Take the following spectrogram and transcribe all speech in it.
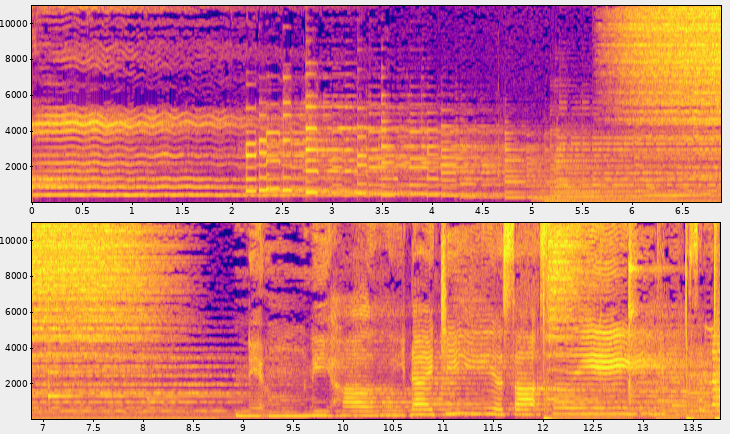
ងអ្នកនេះហើយដែលជាសាក្សីស្នេ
